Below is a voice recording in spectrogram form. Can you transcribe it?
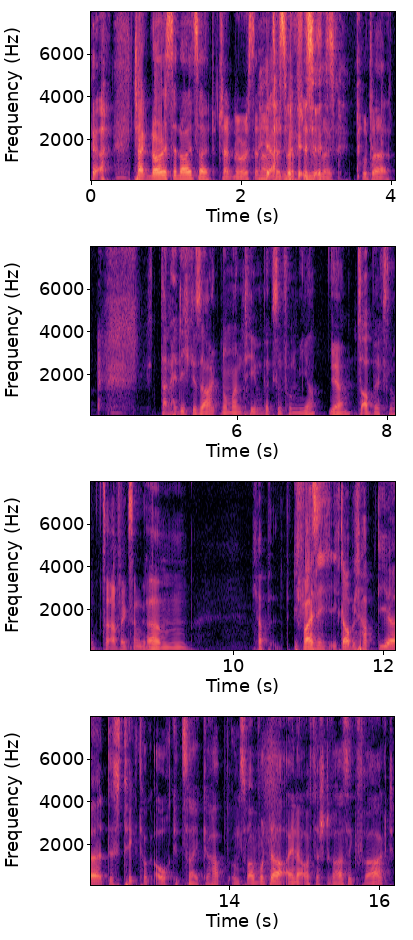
ja. Chuck Norris der Neuzeit. Chuck Norris der Ja, Neuzeit, so ich hab's schon es. gesagt. Brutal. Dann hätte ich gesagt, nochmal ein Themenwechsel von mir Ja, zur Abwechslung. zur Abwechslung. Genau. Ähm, ich habe, ich weiß nicht, ich glaube, ich habe dir das TikTok auch gezeigt gehabt. Und zwar wurde da einer auf der Straße gefragt,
